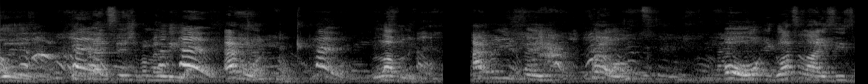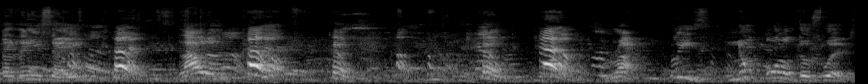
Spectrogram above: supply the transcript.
Good. Everyone. Lovely. Either you say coat Or you glottalize this and then you say Coat. louder. Coat. Coat. Coat. Coat. Right. Please note all of those words.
